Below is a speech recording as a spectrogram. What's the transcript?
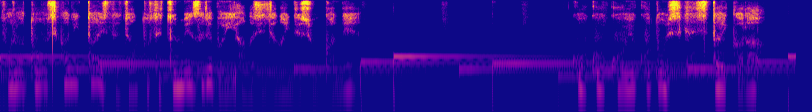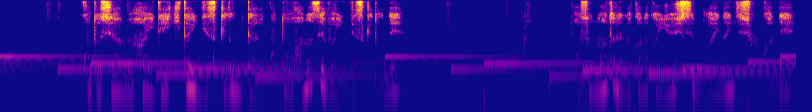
それは投資家に対してちゃんと説明すればいい話じゃないんでしょうかね。こうこうこういうことをしたいから、今年は無敗で行きたいんですけど、みたいなことを話せばいいんですけどね。まあ、そのあたりなかなか許してもらえないんでしょうかね。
